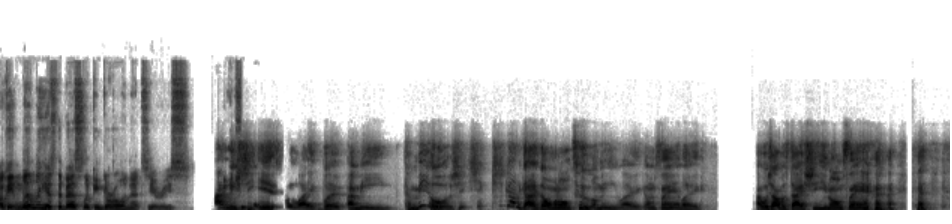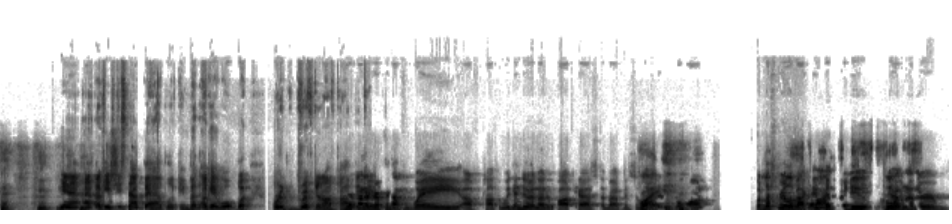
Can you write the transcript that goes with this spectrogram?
okay. Lily is the best looking girl in that series. I I mean, mean, she she- is, but like, but I mean, Camille, she she she kind of got it going on too. I mean, like, I'm saying, like, I wish I was Dai Shi. You know what I'm saying? Yeah. I- okay, she's not bad looking, but okay. Well, but we're drifting off topic. We're kind of here. drifting off way off topic. We can do another podcast about this. Right. if you want. But let's reel it back in. I do, is we do have another.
